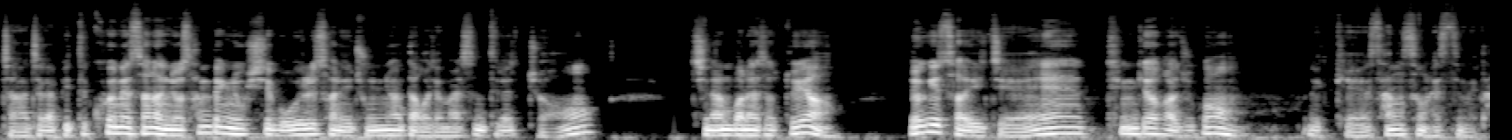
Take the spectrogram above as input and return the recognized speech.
자, 제가 비트코인에서는 요 365일 선이 중요하다고 제가 말씀드렸죠. 지난번에서도요. 여기서 이제 튕겨가지고 이렇게 상승을 했습니다.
